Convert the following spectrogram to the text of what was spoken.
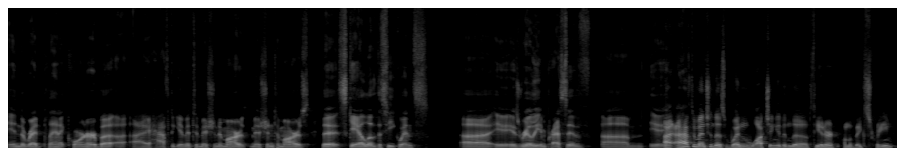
in the red planet corner, but I have to give it to Mission to Mars. Mission to Mars. The scale of the sequence uh, is really impressive. Um, it, I, I have to mention this when watching it in the theater on the big screen,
